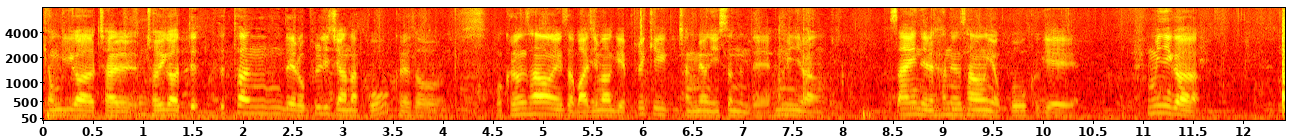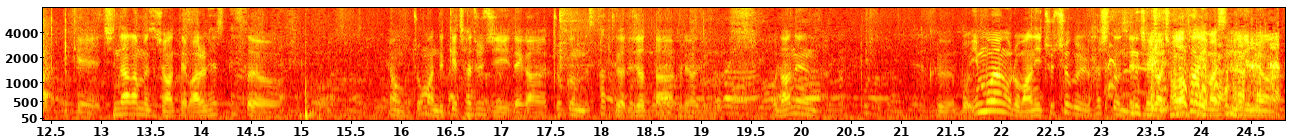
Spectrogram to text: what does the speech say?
경기가 잘 저희가 뜻, 뜻한 대로 풀리지 않았고 그래서 뭐 그런 상황에서 마지막에 프리킥 장면이 있었는데 흥민이랑 사인을 하는 상황이었고 그게 흥민이가 이렇게 지나가면서 저한테 말을 했, 어요 형 조금만 늦게 차주지. 내가 조금 스타트가 늦었다. 그래가지고. 어, 나는 그 뭐 입모양으로 많이 추측을 하시던데 제가 정확하게 말씀드리면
